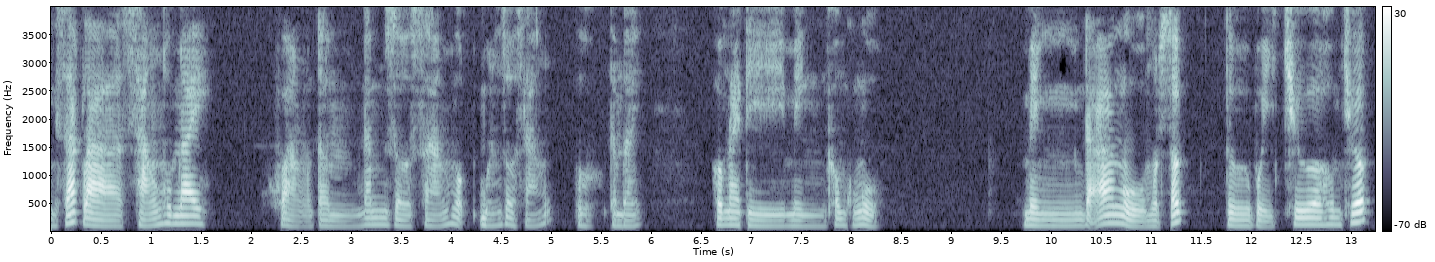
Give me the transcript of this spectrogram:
Chính xác là sáng hôm nay khoảng tầm 5 giờ sáng hoặc 4 giờ sáng, ừ tầm đấy. Hôm nay thì mình không có ngủ. Mình đã ngủ một giấc từ buổi trưa hôm trước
